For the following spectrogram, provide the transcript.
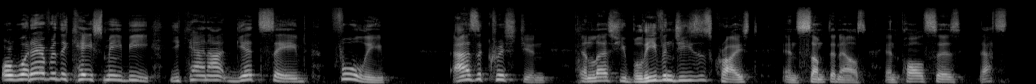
or whatever the case may be. You cannot get saved fully as a Christian unless you believe in Jesus Christ and something else. And Paul says, that's,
